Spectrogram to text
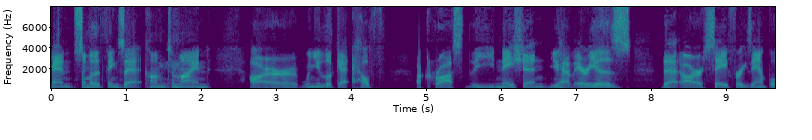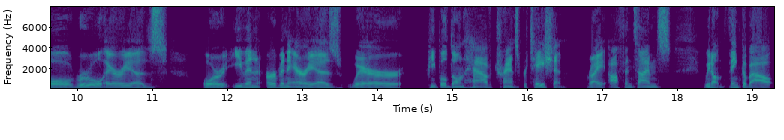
And some of the things that come to mind are when you look at health across the nation, you have areas that are, say, for example, rural areas or even urban areas where people don't have transportation, right? Oftentimes, we don't think about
